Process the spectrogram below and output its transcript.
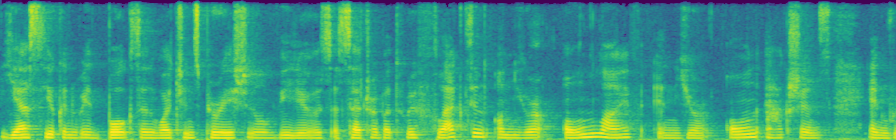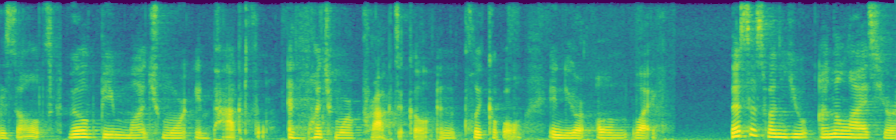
Yes, you can read books and watch inspirational videos, etc., but reflecting on your own life and your own actions and results will be much more impactful and much more practical and applicable in your own life. This is when you analyze your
